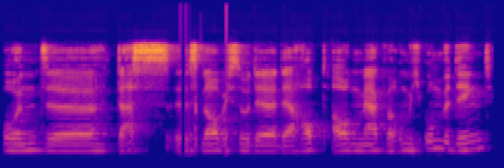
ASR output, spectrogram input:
Und äh, das ist, glaube ich, so der, der Hauptaugenmerk, warum ich unbedingt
